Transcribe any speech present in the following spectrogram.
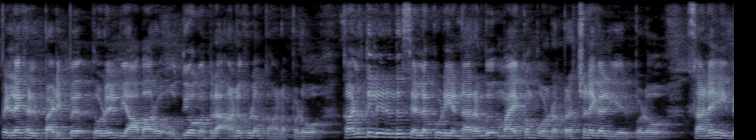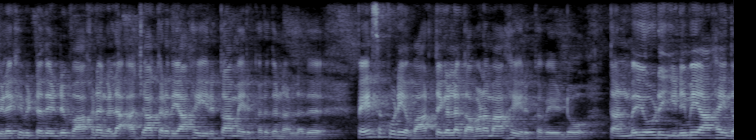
பிள்ளைகள் படிப்பு தொழில் வியாபாரம் உத்தியோகத்தில் அனுகூலம் காணப்படும் கழுத்திலிருந்து செல்லக்கூடிய நரம்பு மயக்கம் போன்ற பிரச்சனைகள் ஏற்படும் சனி விலகிவிட்டது என்று வாகனங்களில் அஜாக்கிரதையாக இருக்காமல் இருக்கிறது நல்லது. பேசக்கூடிய வார்த்தைகளில் கவனமாக இருக்க வேண்டும். தன்மையோடு இனிமையாக இந்த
